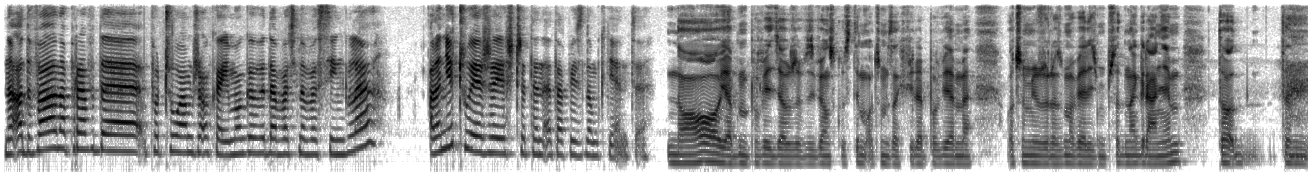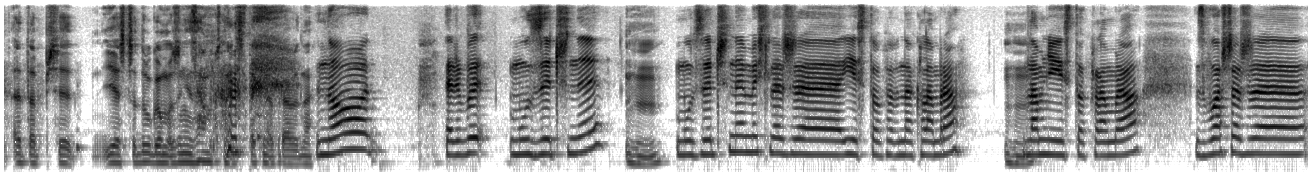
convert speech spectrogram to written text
No a dwa, naprawdę poczułam, że okej, mogę wydawać nowe single, ale nie czuję, że jeszcze ten etap jest domknięty. No, ja bym powiedział, że w związku z tym, o czym za chwilę powiemy, o czym już rozmawialiśmy przed nagraniem, to ten etap się jeszcze długo może nie zamknąć tak naprawdę. No, jakby muzyczny, Mhm. muzyczny, myślę, że jest to pewna klamra. Dla mnie jest to klamra. Zwłaszcza, że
